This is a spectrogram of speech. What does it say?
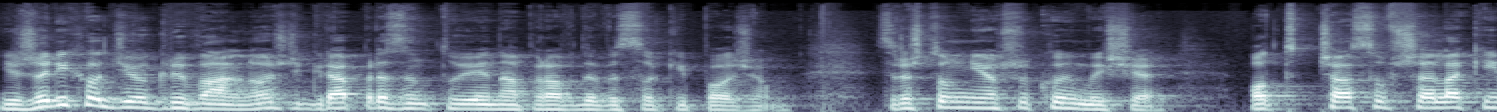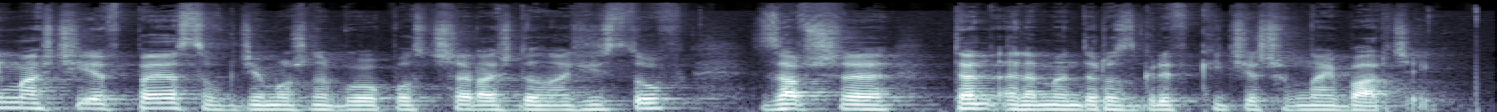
Jeżeli chodzi o grywalność, gra prezentuje naprawdę wysoki poziom. Zresztą nie oszukujmy się, od czasów wszelakiej maści FPS-ów, gdzie można było postrzelać do nazistów, zawsze ten element rozgrywki cieszył najbardziej.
